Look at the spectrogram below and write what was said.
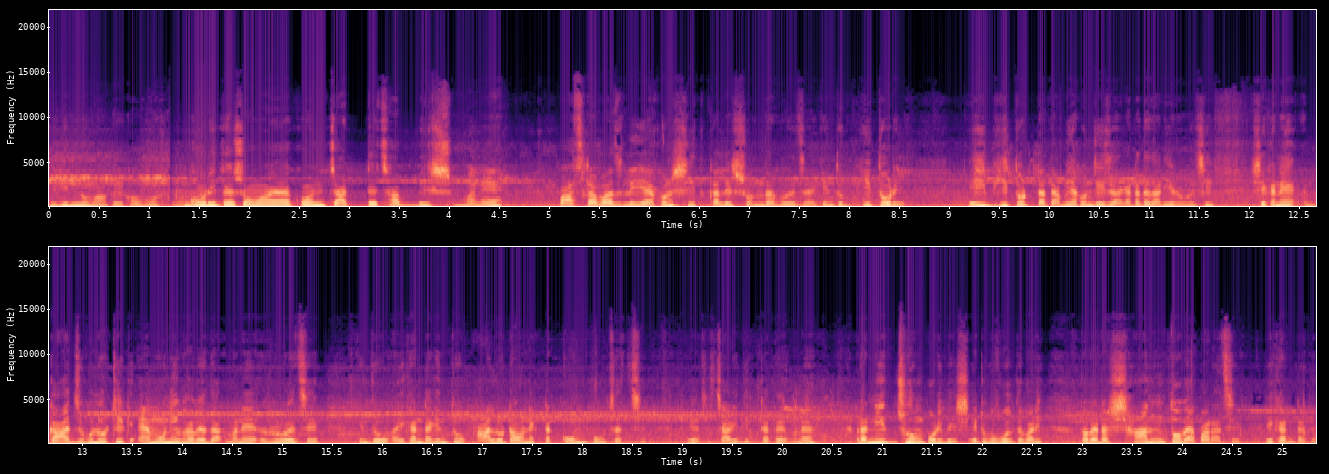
বিভিন্ন মাপের কবর। ঘড়িতে সময় এখন চারটে ছাব্বিশ। মানে পাঁচটা বাজলেই এখন শীতকালের সন্ধ্যা হয়ে যায়। কিন্তু ভিতরে, এই ভিতরটাতে আমি এখন যেই জায়গাটাতে দাঁড়িয়ে রয়েছি, সেখানে গাছগুলো ঠিক এমনইভাবে মানে রয়েছে, কিন্তু এখানটা কিন্তু আলোটা অনেকটা কম পৌঁছাচ্ছে। ঠিক আছে? চারিদিকটাতে মানে একটা নির্ঝুম পরিবেশ, এটুকু বলতে পারি। তবে একটা শান্ত ব্যাপার আছে এখানটাতে।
